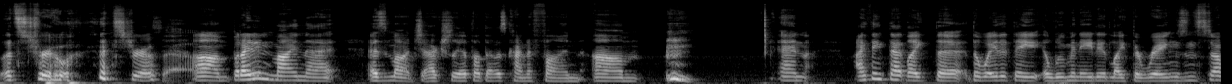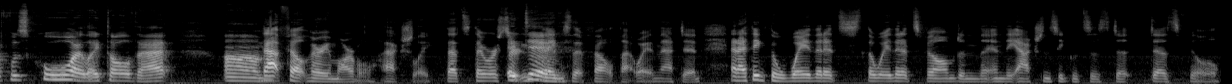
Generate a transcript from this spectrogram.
That's true. That's true. so Um, but I didn't mind that as much. Actually, I thought that was kind of fun. Um, and I think that like the the way that they illuminated like the rings and stuff was cool. I liked all of that. Um, that felt very Marvel. Actually, that's there were certain things that felt that way, and that did. And I think the way that it's the way that it's filmed and the and the action sequences do, does feel.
